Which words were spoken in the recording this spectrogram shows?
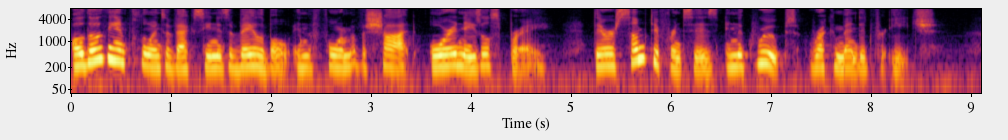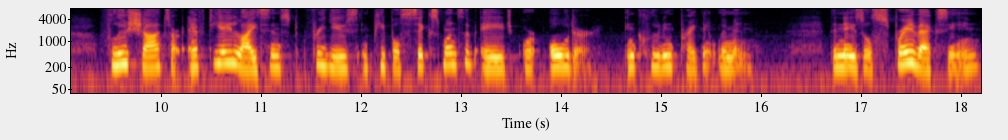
Although the influenza vaccine is available in the form of a shot or a nasal spray, there are some differences in the groups recommended for each. Flu shots are FDA licensed for use in people six months of age or older, including pregnant women. The nasal spray vaccine,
